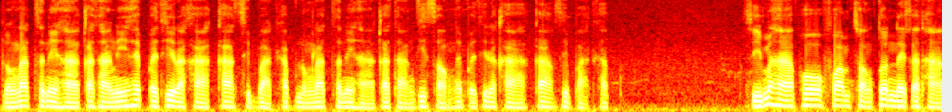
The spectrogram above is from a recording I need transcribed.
หลวงราชเสน่หากระถางนี้ให้ไปที่ราคา 90 บาทครับหลวงราชเสน่หากระถางที่ 2 ให้ไปที่ราคา 90 บาทครับสีมหาโพฟอร์ม 2 ต้นในกระถาง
